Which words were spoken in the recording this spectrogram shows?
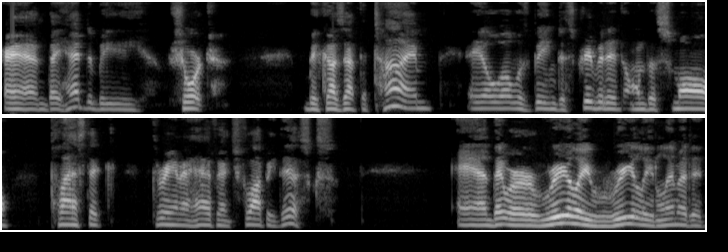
and they had to be short because at the time AOL was being distributed on the small plastic three and a half inch floppy disks. And they were really, really limited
